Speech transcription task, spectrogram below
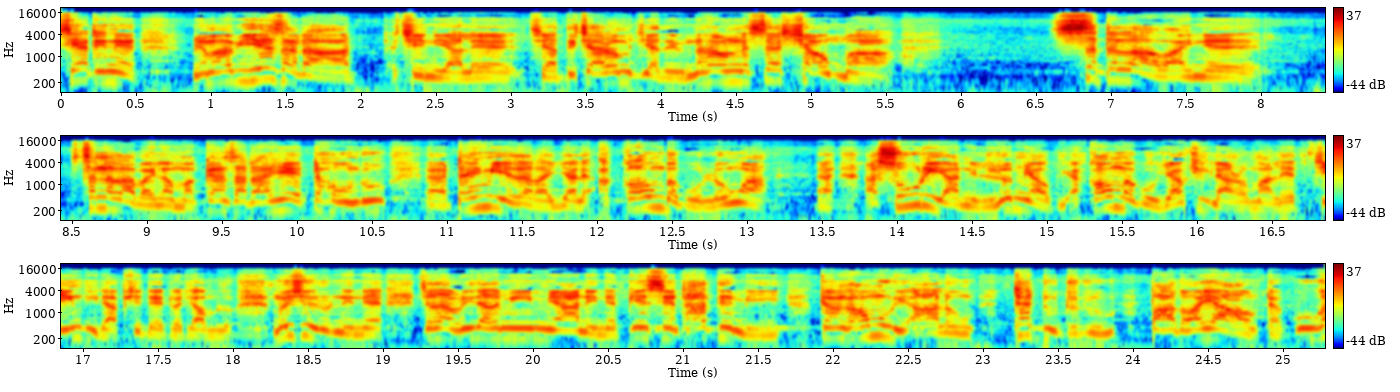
ဆရာတင်းနဲ့မြန်မာပြည်ရဲ့စာတာ အခြေအနေကလည်းဆရာတခြားတော့မကြည့်ရသေးဘူး2026မှာ17လပိုင်းနဲ့12လပိုင်းလောက်မှာကန်ဆာတာရဲ့တဟုန်တို့အဲတိုင်းပြည်ရဲ့စာတာကြီးကလည်းအကောင်းဘက်ကိုလုံးဝအဲအဆိုးတွေကနေလွတ်မြောက်ပြီးအကောင်းဘက်ကိုရောက်ရှိလာတော့မှလည်းကျင်းတည်တာဖြစ်တဲ့အတွက်ကြောင့်မလို့မိတ်ဆွေတို့အနေနဲ့ကျသာပရိသတ်သမီးများအနေနဲ့ပြင်ဆင်ထားသင့်ပြီးကံကောင်းမှုတွေအားလုံးထပ်တူတူတူပါသွားရအောင်တက်ကိုက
